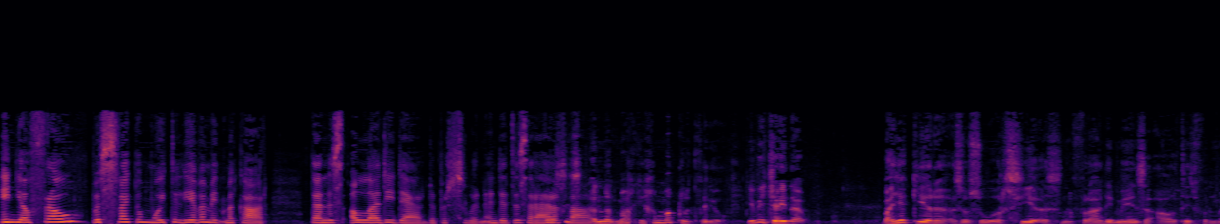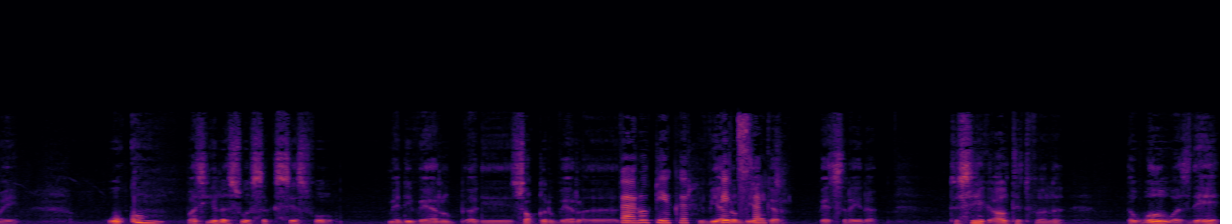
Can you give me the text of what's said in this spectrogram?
en jou vrou besluit om mooi te lewe met mekaar, dan is Allah die derde persoon en dit is regtig Presies. waar. En dit maak jy gemaklik vir jou. Jy weet jy dat baie kere as ons so oor see is, dan vra die mense altyd vir my, "Hoekom was julle so suksesvol met die wêreld eh, die sokker wêreld Wêreldbeker, die wêreldbeker wedstryd. wedstryde. Toe sê ek altyd vir hulle, "The will was there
